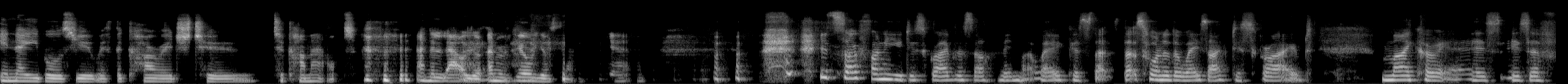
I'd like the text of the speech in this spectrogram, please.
enables you with the courage to to come out and allow you and reveal yourself. Yeah. It's so funny you describe yourself in that way because that's that's one of the ways I've described my career is is of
